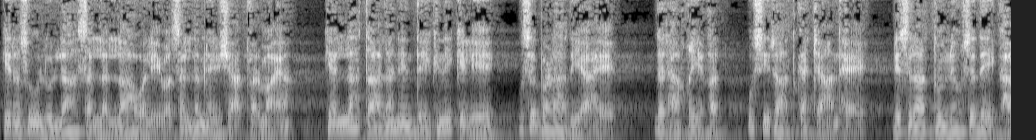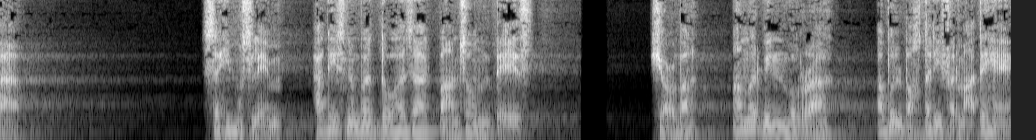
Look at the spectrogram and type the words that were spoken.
کہ رسول اللہ صلی اللہ علیہ وسلم نے ارشاد فرمایا کہ اللہ تعالیٰ نے دیکھنے کے لیے اسے بڑھا دیا ہے۔ در حقیقت اسی رات کا چاند ہے جس رات تم نے اسے دیکھا۔ صحیح مسلم، حدیث نمبر دو ہزار پانچ سو انتیس۔ شعبہ عمر بن مرہ ابو البختری فرماتے ہیں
